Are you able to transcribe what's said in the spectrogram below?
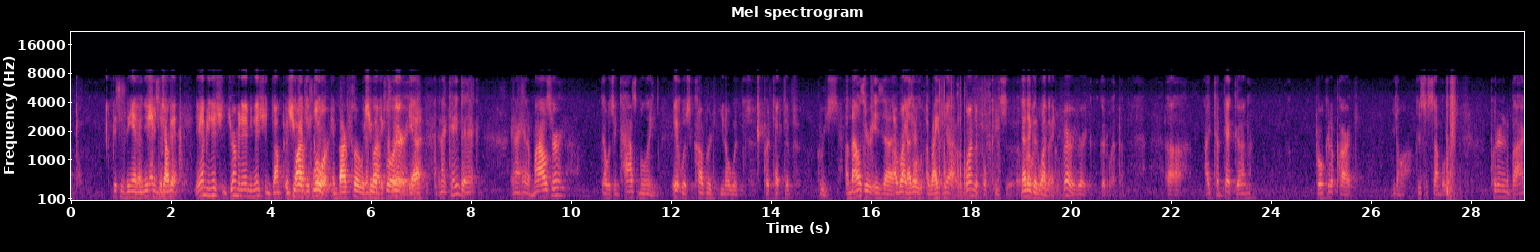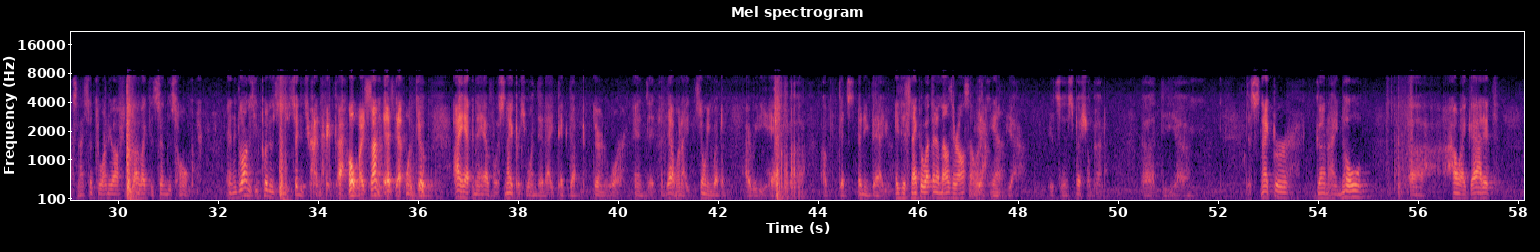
This is the ammunition dump, bit- The ammunition, German ammunition dump in which Barfleur. declared, in Barfleur, which In you had Barfleur declared, area, yeah. And I came back, and I had a Mauser that was in Cosmoline. It was covered, you know, with protective grease. A Mauser is a, A rifle. another a rifle. Yeah, wonderful piece of. Another good weapon. Very, very good weapon. Uh, I took that gun, broke it apart, you know, disassembled it, put it in a box, and I said to one of the officers, I'd like to send this home. And as long as he put his signature on it, I hope my son has that one too. I happen to have a sniper's one that I picked up during the war, and uh, that one, I, it's the only weapon I really have uh, that's any value. Is the sniper weapon a Mauser also? or- Yeah. Yeah. Yeah, it's a special gun. Uh, the, uh, the sniper gun, I know uh, how I got it,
